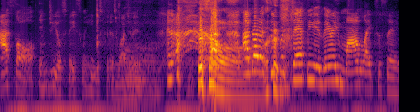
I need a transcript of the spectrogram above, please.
I saw in Geo's face when he was finished watching it. And I know that's super sappy and very mom like to say,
